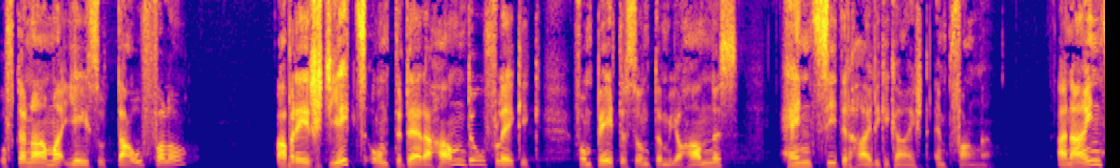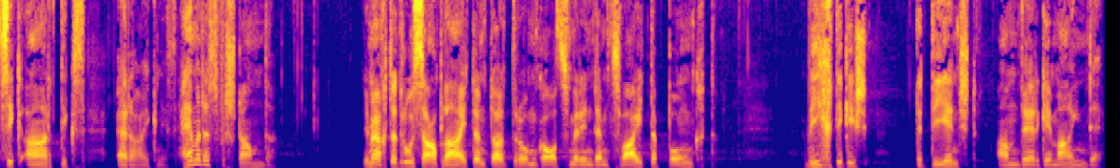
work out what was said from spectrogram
auf den Namen Jesu taufen lassen. Aber erst jetzt unter der Handauflegung von Petrus und dem Johannes haben sie der Heilige Geist empfangen. Ein einzigartiges Ereignis. Haben wir das verstanden? Ich möchte daraus ableiten, und darum geht es mir in dem zweiten Punkt. Wichtig ist der Dienst an der Gemeinde.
